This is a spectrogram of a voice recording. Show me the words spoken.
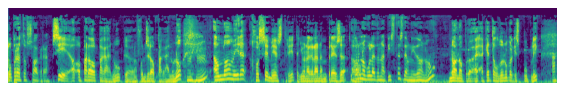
El protosogre. Sí, el, el pare del Pagano, que en el fons era el Pagano, no? Mhm. El nom era José Mestre, tenia una gran empresa... Tu el- no voler donar pistes, déu nhi no? no, no, però aquest el dono perquè és públic. Ah.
